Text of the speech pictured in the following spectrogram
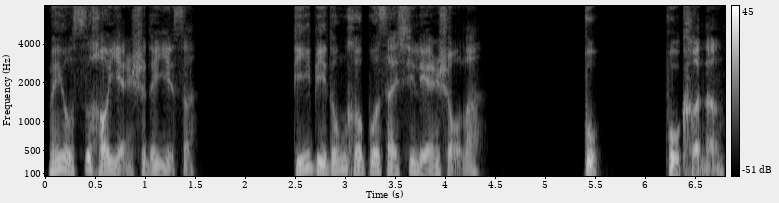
没有丝毫掩饰的意思。比比东和波塞西联手了？不，不可能。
